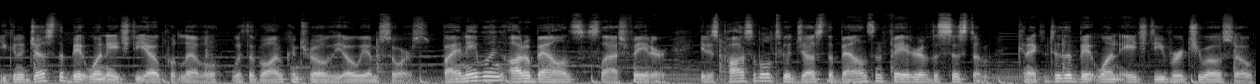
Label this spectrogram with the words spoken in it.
you can adjust the bit1 HD output level with the volume control of the OEM source. By enabling auto balance slash fader, it is possible to adjust the balance and fader of the system connected to the bit1 HD Virtuoso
